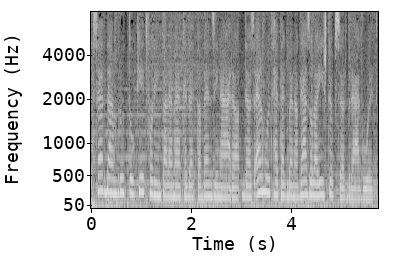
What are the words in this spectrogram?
Szerdán bruttó két forinttal emelkedett a benzinára, de az elmúlt hetekben a gázolaj is többször drágult.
